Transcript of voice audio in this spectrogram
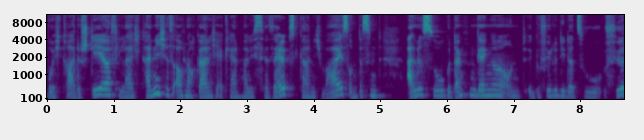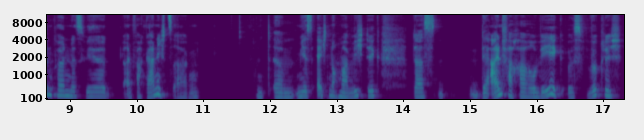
wo ich gerade stehe. Vielleicht kann ich es auch noch gar nicht erklären, weil ich es ja selbst gar nicht weiß. Und das sind alles so Gedankengänge und Gefühle, die dazu führen können, dass wir einfach gar nichts sagen. Und ähm, mir ist echt nochmal wichtig, dass der einfachere Weg es wirklich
